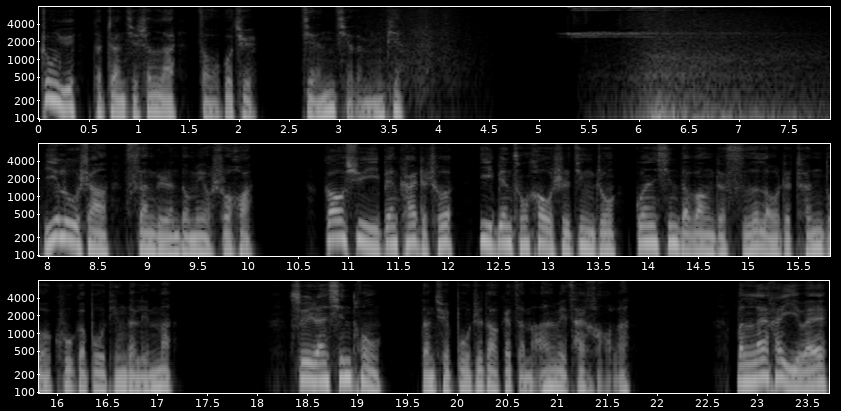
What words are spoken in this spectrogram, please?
终于，他站起身来，走过去，捡起了名片。一路上，三个人都没有说话。高旭一边开着车，一边从后视镜中关心的望着死搂着陈朵哭个不停的林曼。虽然心痛，但却不知道该怎么安慰才好了。本来还以为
